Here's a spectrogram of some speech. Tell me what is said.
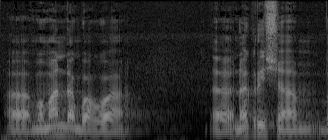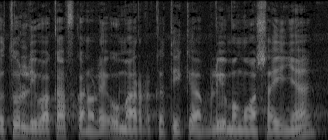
uh, memandang bahwa uh, negeri Syam betul diwakafkan oleh Umar ketika beliau menguasainya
